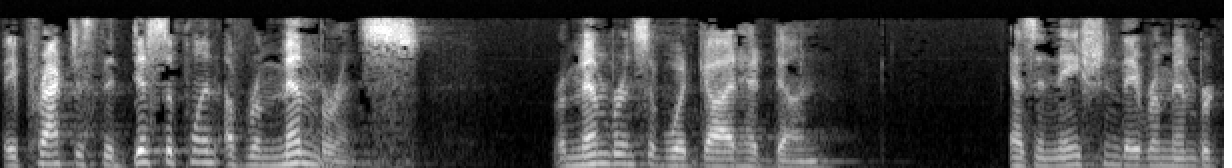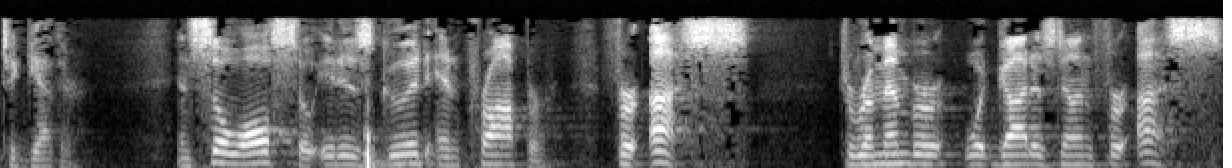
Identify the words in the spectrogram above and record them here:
They practiced the discipline of remembrance remembrance of what God had done. As a nation, they remembered together. And so also it is good and proper for us to remember what God has done for us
